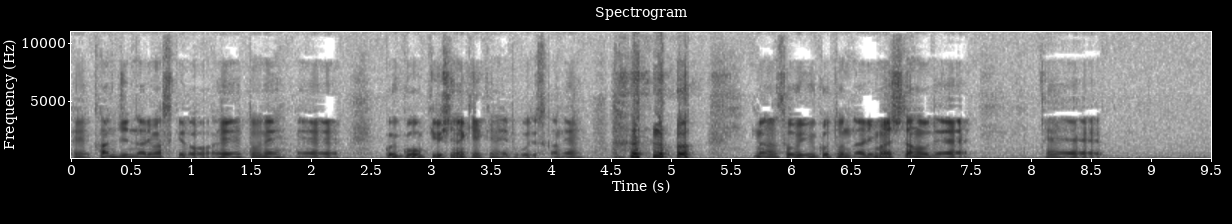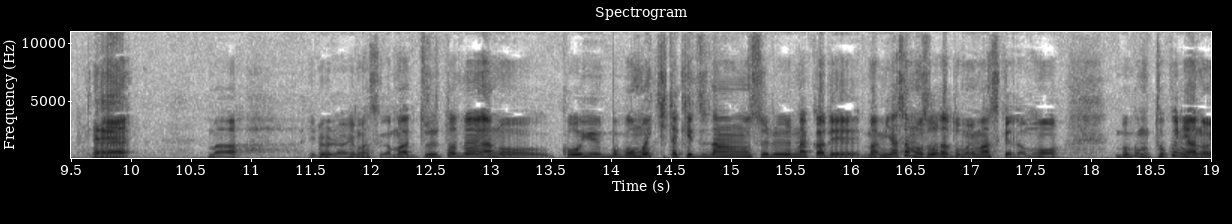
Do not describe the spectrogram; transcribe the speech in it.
えー、感じになりますけど、えっ、ー、とね、えー、これ号泣しなきゃいけないところですかね。まあそういうことになりましたので、えー、ね、まあ、いろいろありますが、まあ、ずっとね、あの、こういう僕思い切った決断をする中で、まあ皆さんもそうだと思いますけども、僕も特にあの、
